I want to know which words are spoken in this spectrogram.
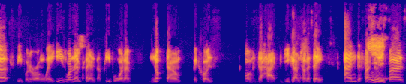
irks people the wrong way. He's one of them players that people want to knock down because of the hype. You get what I'm trying to say? And the fact Yeah, yeah. that Spurs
